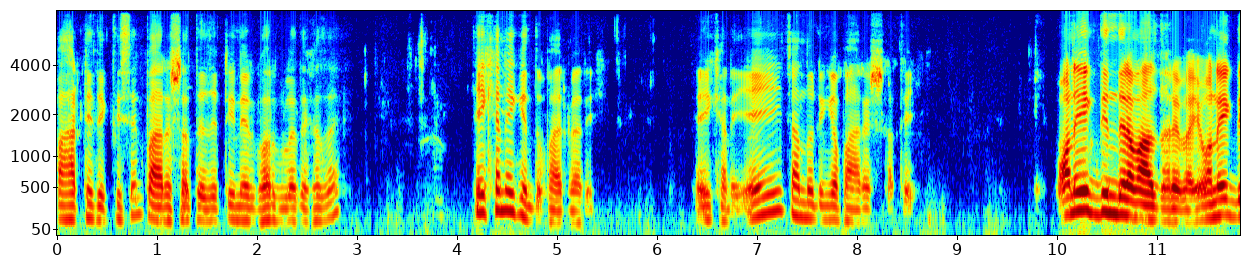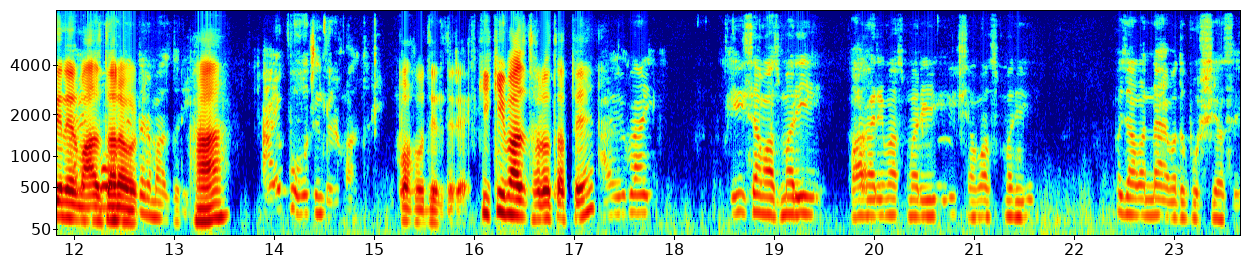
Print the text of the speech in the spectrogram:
পাহাড়টি দেখতেছেন পাহাড়ের সাথে যে টিনের ঘরগুলো দেখা যায় এইখানেই কিন্তু ভাইয়ের বাড়ি। এইখানে এই চান্দডিঙ্গা পাহাড়ের সাথেই। অনেক দিন ধরে মাছ ধরে ভাই অনেক দিনের মাছ ধরা হ্যাঁ? আমি বহুদিন ধরে মাছ ধরি। বহুদিন ধরে। কি কি মাছ ধরো তাতে? আমি ভাই ইসা মাছ মারি বাগারি মাছ মারি মাছ মারি। ওই যে আমার নাই আমাদের বসে আছে।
